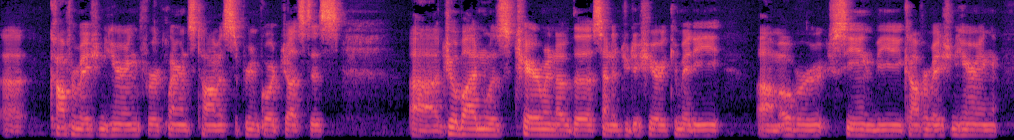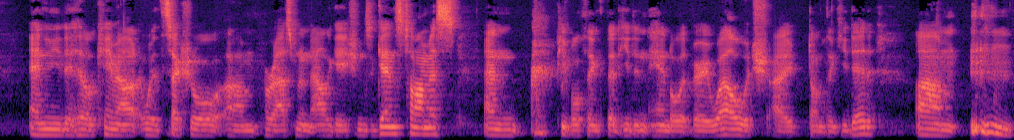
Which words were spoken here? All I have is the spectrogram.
uh, confirmation hearing for Clarence Thomas, Supreme Court Justice. Uh, Joe Biden was chairman of the Senate Judiciary Committee, um, overseeing the confirmation hearing, and Anita Hill came out with sexual um, harassment allegations against Thomas, and people think that he didn't handle it very well, which I don't think he did. Um,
